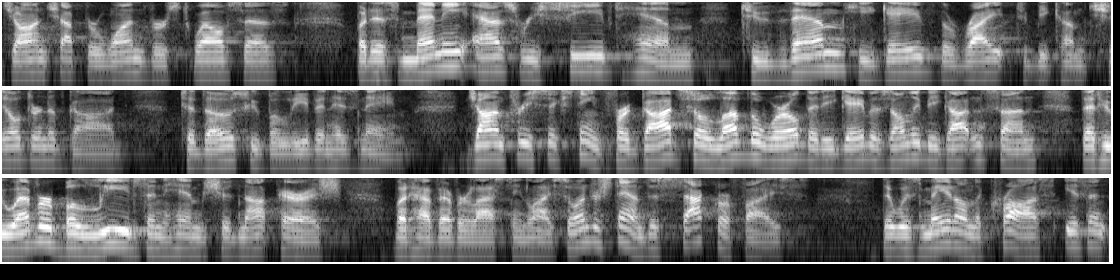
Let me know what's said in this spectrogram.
John chapter 1 verse 12 says, "But as many as received him, to them he gave the right to become children of God, to those who believe in his name." John 3:16 For God so loved the world that he gave his only begotten son that whoever believes in him should not perish but have everlasting life. So understand this sacrifice that was made on the cross isn't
